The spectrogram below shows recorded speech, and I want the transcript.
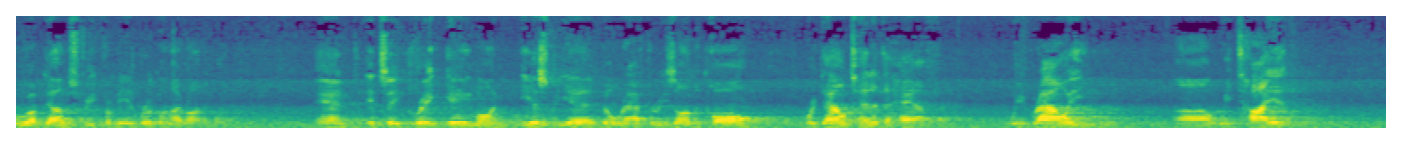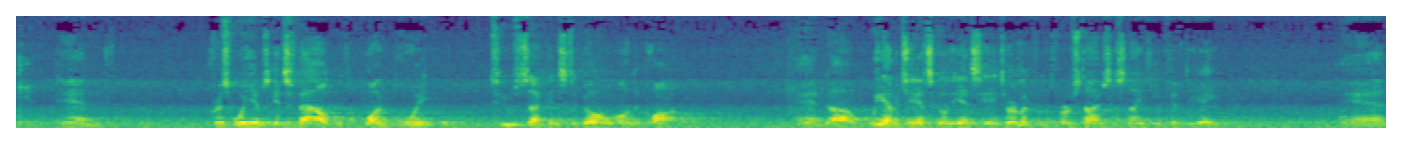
grew up down the street from me in Brooklyn, ironically. And it's a great game on ESPN. Bill Raftery's on the call. We're down 10 at the half. We rally. Uh, we tie it. And Chris Williams gets fouled with 1.2 seconds to go on the clock. And uh, we have a chance to go to the NCAA tournament for the first time since 1958. And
